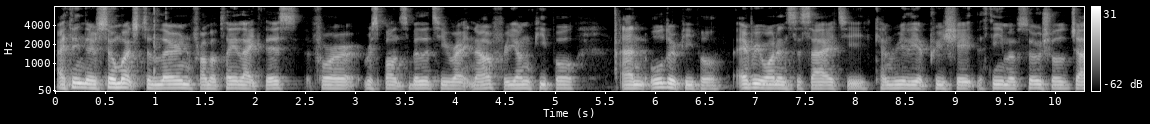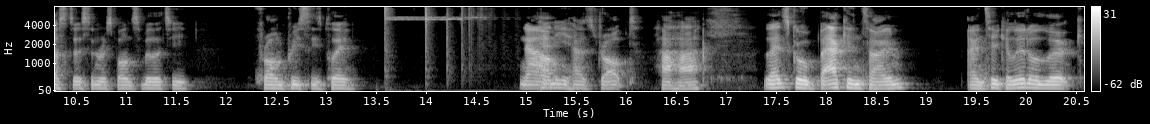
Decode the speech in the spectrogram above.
I think there's so much to learn from a play like this for responsibility right now for young people and older people. Everyone in society can really appreciate the theme of social justice and responsibility from Priestley's play. Now, penny has dropped haha, let's go back in time and take a little look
